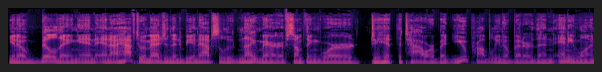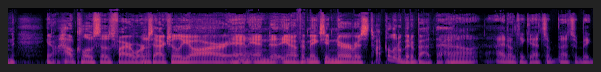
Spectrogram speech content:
you know, building, and and I have to imagine that it'd be an absolute nightmare if something were to hit the tower. But you probably know better than anyone, you know, how close those fireworks actually are, and and uh, you know if it makes you nervous. Talk a little bit about that. Uh, I don't think that's a that's a big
